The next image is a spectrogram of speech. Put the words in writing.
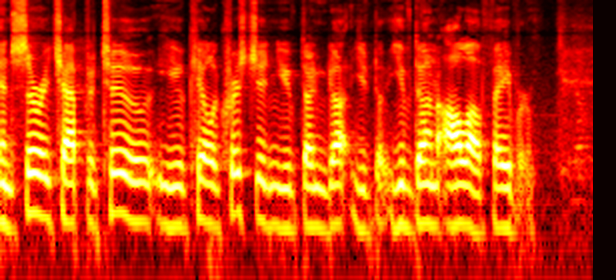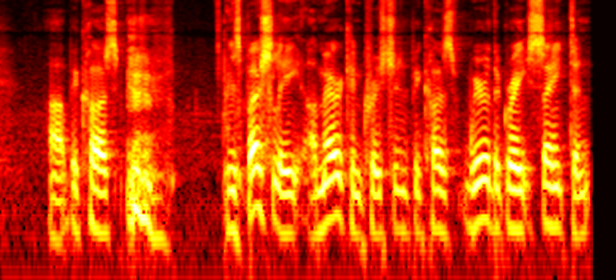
In Surah chapter 2, you kill a Christian, you've done, you've done Allah a favor. Uh, because especially American Christians, because we're the great Satan and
